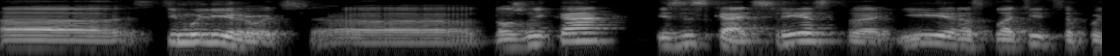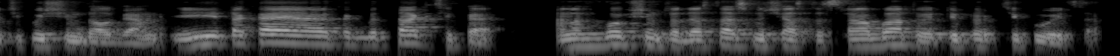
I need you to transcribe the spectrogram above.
стимулировать а, должника изыскать средства и расплатиться по текущим долгам. И такая как бы, тактика, она, в общем-то, достаточно часто срабатывает и практикуется.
